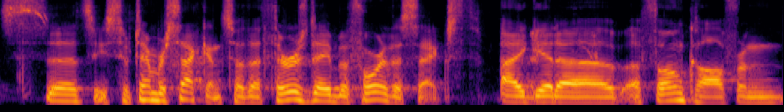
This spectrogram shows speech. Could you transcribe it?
s- uh, let's see, September 2nd, so the Thursday before the 6th, I get a, a phone call from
